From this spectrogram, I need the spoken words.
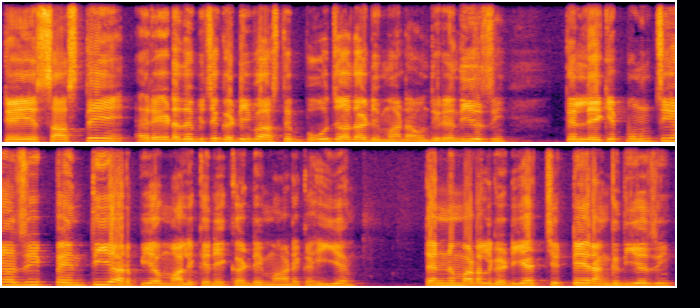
ਤੇ ਸਸਤੇ ਰੇਟ ਦੇ ਵਿੱਚ ਗੱਡੀ ਵਾਸਤੇ ਬਹੁਤ ਜ਼ਿਆਦਾ ਡਿਮਾਂਡ ਆਉਂਦੀ ਰਹਿੰਦੀ ਹੈ ਸੀ ਤੇ ਲੈ ਕੇ ਪਹੁੰਚੇ ਹਾਂ ਜੀ 35000 ਰੁਪਿਆ ਮਾਲਕ ਨੇ ਇੱਕ ਡਿਮਾਂਡ ਕਹੀ ਹੈ। ਤਿੰਨ ਮਾਡਲ ਗੱਡੀ ਹੈ, ਚਿੱਟੇ ਰੰਗ ਦੀ ਹੈ ਜੀ।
